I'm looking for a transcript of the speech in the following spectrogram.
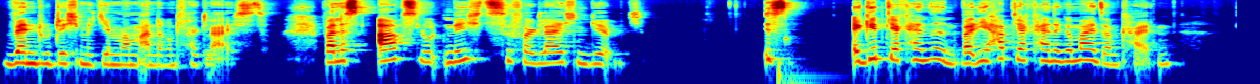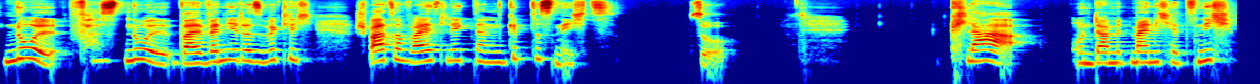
wenn du dich mit jemandem anderen vergleichst. Weil es absolut nichts zu vergleichen gibt. Es ergibt ja keinen Sinn, weil ihr habt ja keine Gemeinsamkeiten. Null, fast null. Weil wenn ihr das wirklich schwarz auf weiß legt, dann gibt es nichts. So. Klar, und damit meine ich jetzt nicht,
